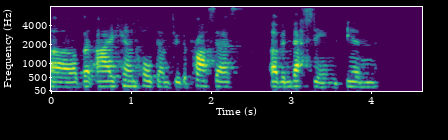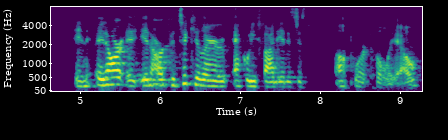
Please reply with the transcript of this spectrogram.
uh, but I handhold them through the process of investing in in, in our in our particular equity fund, it is just a portfolio.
